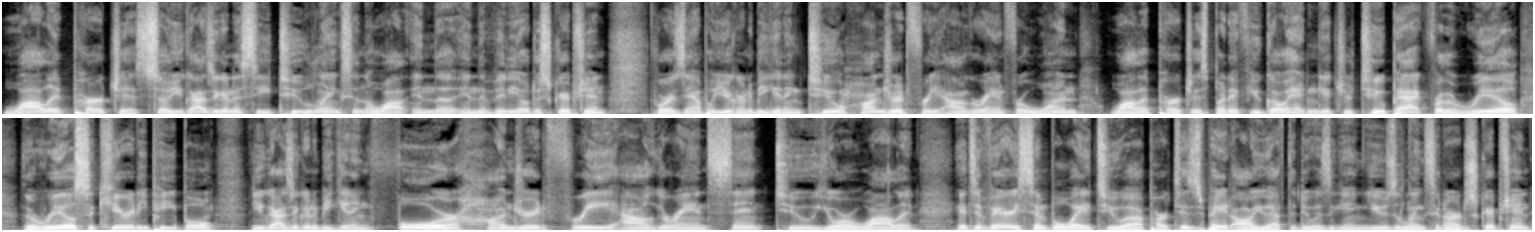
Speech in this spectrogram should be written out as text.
wallet purchase. So you guys are going to see two links in the in the in the video description. For example, you're going to be getting 200 free Algorand for one wallet purchase, but if you go ahead and get your two pack for the real the real security people, you guys are going to be getting 400 free Algorand sent to your wallet. It's a very simple way to uh, participate. All you have to do is again use the links in our description,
